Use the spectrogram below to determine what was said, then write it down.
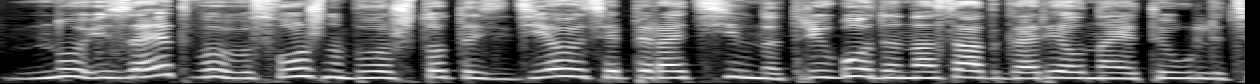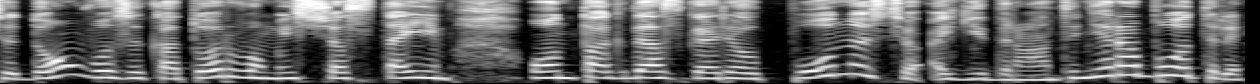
ну, из-за этого сложно было что-то сделать оперативно. Три года назад горел на этой улице дом, возле которого мы сейчас стоим. Он тогда сгорел полностью, а гидранты не работали.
